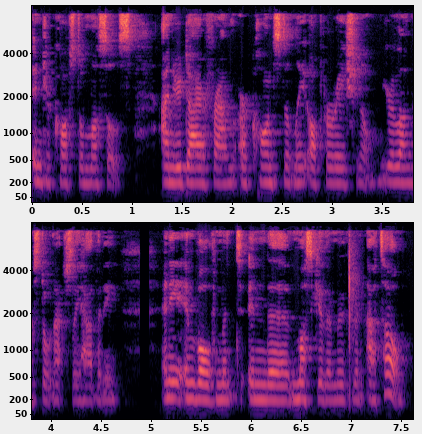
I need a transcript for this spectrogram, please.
intercostal muscles and your diaphragm are constantly operational. Your lungs don't actually have any, any involvement in the muscular movement at all.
